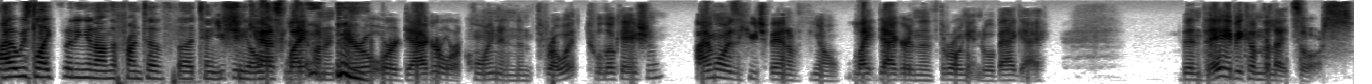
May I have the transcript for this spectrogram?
I always like putting it on the front of the tank you can shield. cast light on an arrow or a dagger or a coin and then throw it to a location. I'm always a huge fan of, you know, light dagger and then throwing it into a bad guy. Then they become the light source.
